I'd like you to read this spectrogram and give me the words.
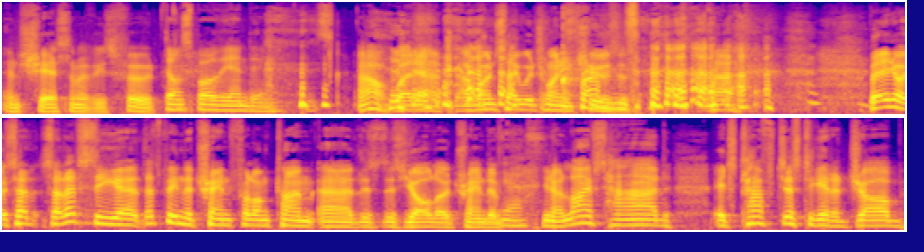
and share some of his food. Don't spoil the ending. Oh, well, uh, I won't say which one he chooses. But anyway, so so that's the uh, that's been the trend for a long time. Uh, this this YOLO trend of Yes. you know life's hard. It's tough just to get a job.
